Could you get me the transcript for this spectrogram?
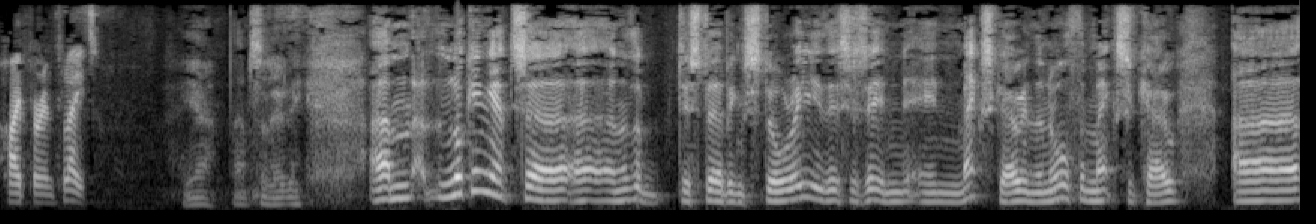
hyperinflate. Yeah, absolutely. Um, looking at uh, uh, another disturbing story, this is in, in Mexico, in the north of Mexico. Uh,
